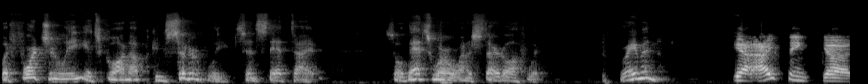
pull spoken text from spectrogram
but fortunately, it's gone up considerably since that time. So that's where I want to start off with. Raymond? Yeah, I think uh,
